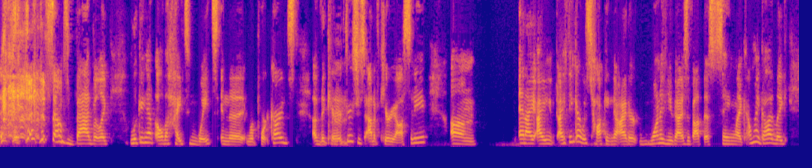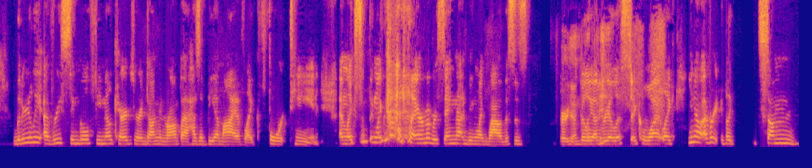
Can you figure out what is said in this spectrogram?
it sounds bad, but like looking at all the heights and weights in the report cards of the characters just out of curiosity. Um, and I, I, I think I was talking to either one of you guys about this, saying like, "Oh my god, like literally every single female character in Danganronpa has a BMI of like 14, and like something like that." And I remember saying that and being like, "Wow, this is Very really unrealistic." What like you know, every like some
